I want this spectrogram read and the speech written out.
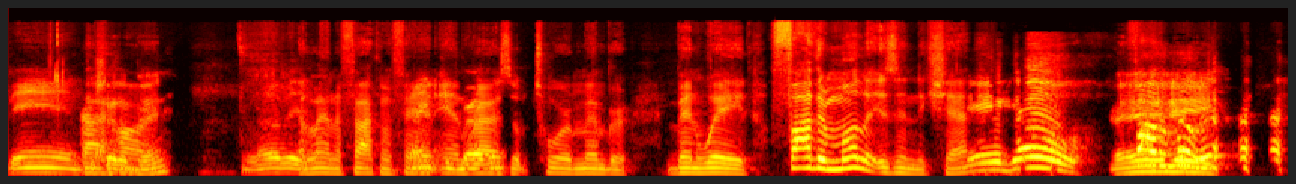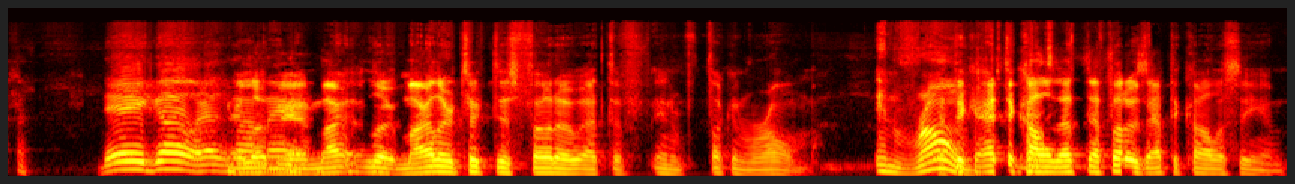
Ben. Die Should have hard. been. Love it. Atlanta Falcon fan Thank you, and brother. Rise Up Tour member Ben Wade. Father Mullet is in the chat. There you go. Father Hey, Mullet. There you go. That's hey, look, man. man. My, look, Myler took this photo at the in fucking Rome. in At Rome. the, at the Col- that, that photo's at the Coliseum.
